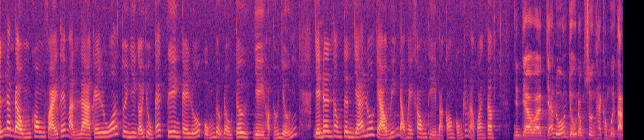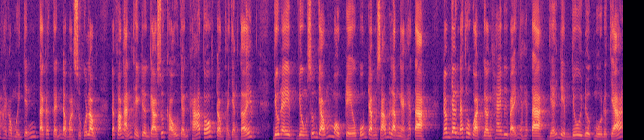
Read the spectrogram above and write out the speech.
Tỉnh Lâm Đồng không phải thế mạnh là cây lúa, tuy nhiên ở vùng Cát Tiên cây lúa cũng được đầu tư vì hợp thổ nhưỡng. Vậy nên thông tin giá lúa gạo biến động hay không thì bà con cũng rất là quan tâm. Nhìn vào à, giá lúa vụ đông xuân 2018-2019 tại các tỉnh đồng bằng sông Cửu Long đã phản ảnh thị trường gạo xuất khẩu vẫn khá tốt trong thời gian tới. Vụ này dùng xuống giống 1 triệu 465 ngàn hecta. Nông dân đã thu hoạch gần 27 ngàn hecta với niềm vui được mùa được giá.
